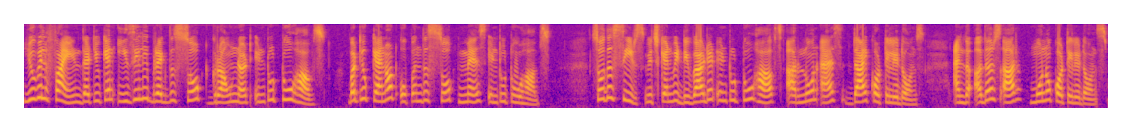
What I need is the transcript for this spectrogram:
You will find that you can easily break the soaked groundnut into two halves, but you cannot open the soaked maize into two halves. So the seeds which can be divided into two halves are known as dicotyledons and the others are monocotyledons.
